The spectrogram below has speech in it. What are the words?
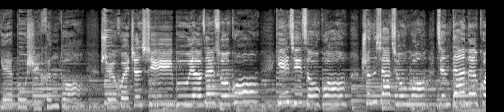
也不是很多。学会珍惜，不要再错过。一起走过春夏秋末，简单的快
